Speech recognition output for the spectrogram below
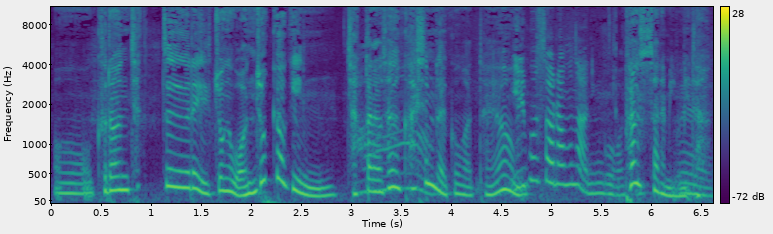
어, 그런 책들의 일종의 원조격인 작가라고 아. 생각하시면 될 것 같아요. 일본 사람은 아닌 것 같아요. 프랑스 사람입니다. 네.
